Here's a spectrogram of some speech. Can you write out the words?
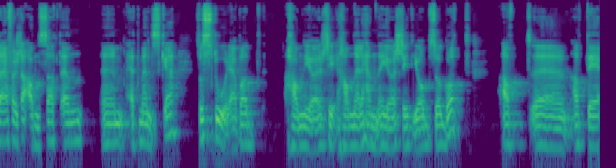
da jeg først har ansatt en, eh, et menneske, så stoler jeg på at han, gjør, han, eller henne gjør sitt jobb så godt at, uh, at det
